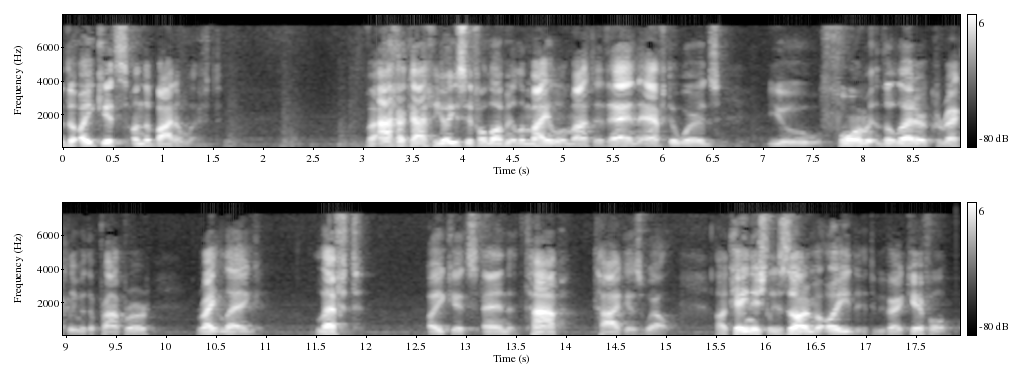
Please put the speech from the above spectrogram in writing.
the oikits on the bottom left. Then afterwards, you form the letter correctly with the proper right leg, left oikits, and top tag as well. Okay, initially zar to be very careful.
